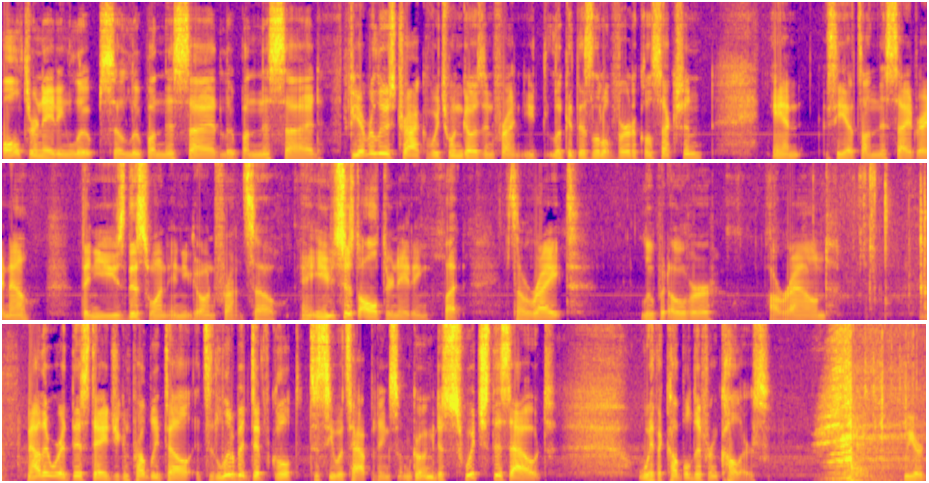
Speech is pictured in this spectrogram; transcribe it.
alternating loops. So loop on this side, loop on this side. If you ever lose track of which one goes in front, you look at this little vertical section and see it's on this side right now. Then you use this one and you go in front. So it's just alternating, but so right, loop it over, around. Now that we're at this stage, you can probably tell it's a little bit difficult to see what's happening. So I'm going to switch this out with a couple different colors. We are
